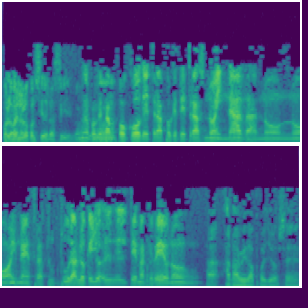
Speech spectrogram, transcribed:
Por lo menos lo considero así. No, porque no- tampoco detrás, porque detrás no hay nada, no no hay una infraestructura. Es lo que yo, el, el tema que veo, ¿no? Ha- han habido apoyos, eh.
